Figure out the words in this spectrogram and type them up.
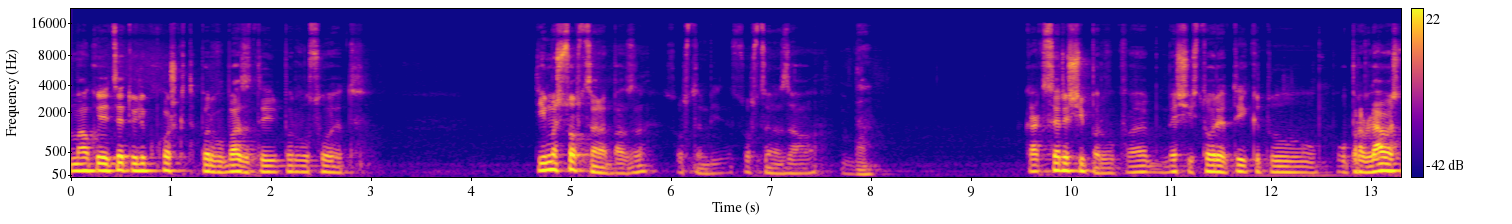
Малко яйцето или кокошката, първо базата и първо условията. Ти имаш собствена база, собствен бизнес, собствена зала. Да. Как се реши първо? Каква беше историята и като управляваш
